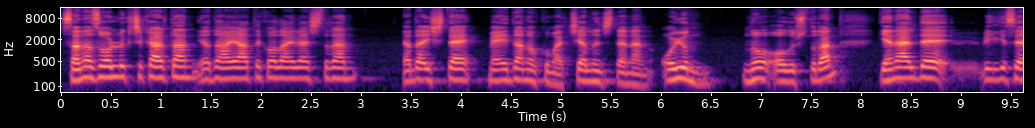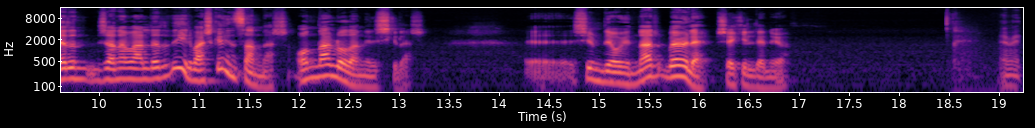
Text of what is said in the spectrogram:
sana zorluk çıkartan ya da hayatı kolaylaştıran ya da işte meydan okuma challenge denen oyunu oluşturan genelde bilgisayarın canavarları değil başka insanlar. Onlarla olan ilişkiler. Ee, şimdi oyunlar böyle şekilleniyor. Evet.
